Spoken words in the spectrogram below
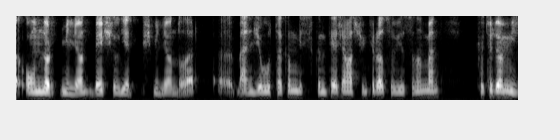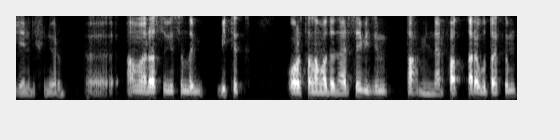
14 milyon, 5 yıl 70 milyon dolar. E, bence bu takım bir sıkıntı yaşamaz. Çünkü Russell Wilson'ın ben kötü dönmeyeceğini düşünüyorum. E, ama Russell Wilson da bir tık ortalama dönerse bizim tahminler Fatlara bu takım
